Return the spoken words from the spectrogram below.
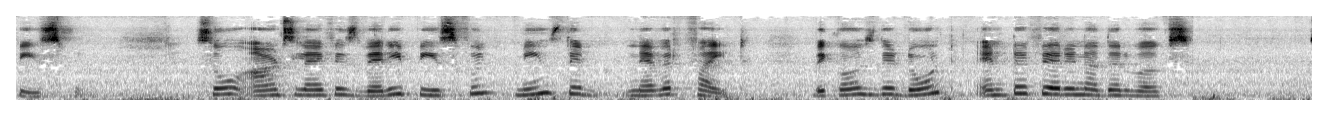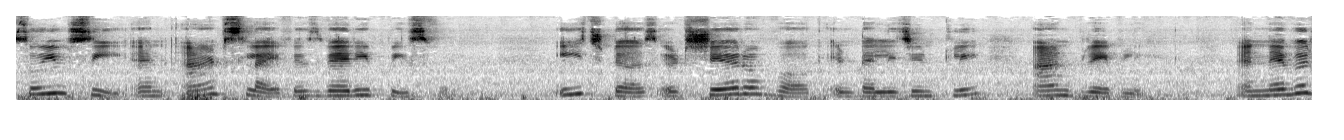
peaceful so ant's life is very peaceful means they never fight because they don't interfere in other works so you see an ant's life is very peaceful each does it share of work intelligently and bravely and never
